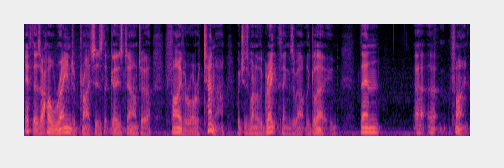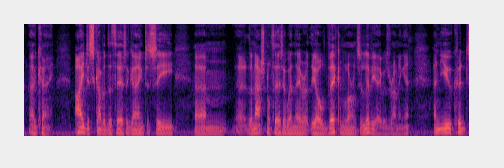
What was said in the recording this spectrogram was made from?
if there's a whole range of prices that goes down to a fiver or a tenner, which is one of the great things about the Globe, then uh, uh, fine, okay. I discovered the theatre going to see um, uh, the National Theatre when they were at the Old Vic and Laurence Olivier was running it, and you could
